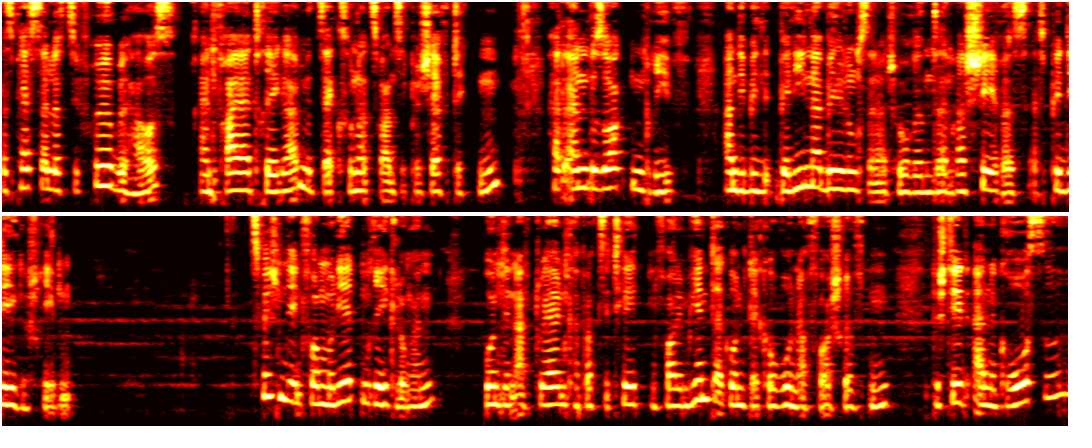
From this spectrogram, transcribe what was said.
Das Pestalozzi-Fröbel-Haus, ein freier Träger mit 620 Beschäftigten, hat einen besorgten Brief an die Berliner Bildungssenatorin Sandra Scheres, SPD, geschrieben. Zwischen den formulierten Regelungen und den aktuellen Kapazitäten vor dem Hintergrund der Corona-Vorschriften besteht eine große,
